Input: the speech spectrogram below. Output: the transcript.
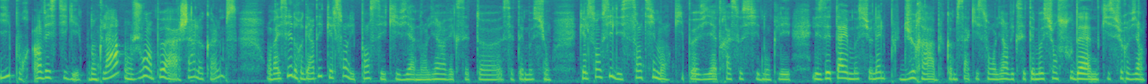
I pour investiguer. Donc là, on joue un peu à Sherlock Holmes. On va essayer de regarder quelles sont les pensées qui viennent en lien avec cette, euh, cette émotion. Quels sont aussi les sentiments qui peuvent y être associés. Donc les, les états émotionnels plus durables, comme ça, qui sont en lien avec cette émotion soudaine qui survient.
